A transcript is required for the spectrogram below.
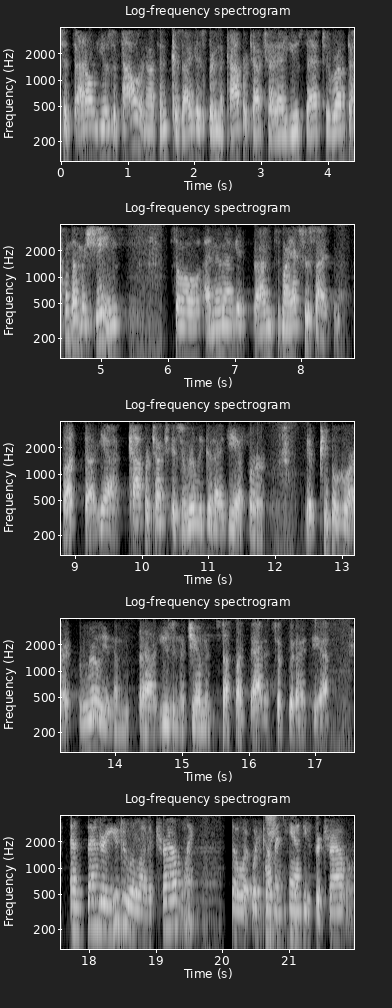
sit. I don't use a towel or nothing because I just bring the copper touch and I use that to rub down the machines. So, and then I get on to my exercises. But uh, yeah, Copper Touch is a really good idea for the people who are really in the uh, using the gym and stuff like that. It's a good idea. And Sandra, you do a lot of traveling, so it would come Right. in handy for travel.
